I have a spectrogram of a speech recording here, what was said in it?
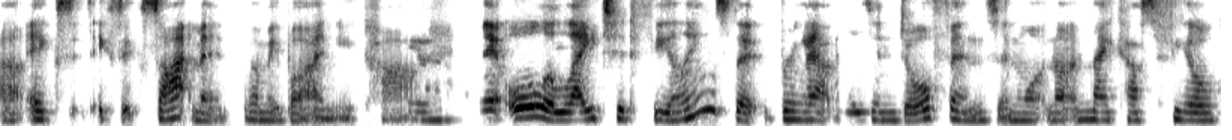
uh, it's, it's excitement when we buy a new car. Yeah. They're all elated feelings that bring out those endorphins and whatnot and make us feel,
